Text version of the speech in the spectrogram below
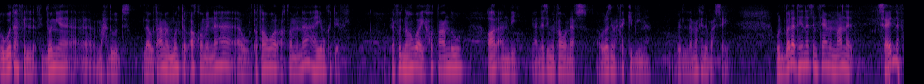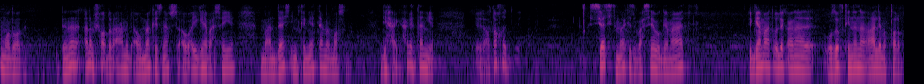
وجودها في في الدنيا آه، محدود. لو اتعمل منتج أقوى منها أو تطور أكتر منها هي ممكن تقفل. المفروض إن هو يحط عنده R and D يعني لازم يطور نفسه أو لازم يحتك بينا بالاماكن البحثية. والبلد هنا لازم تعمل معانا تساعدنا في الموضوع ده. لأن أنا أنا مش هقدر أعمل أو مركز نفسه أو أي جهة بحثية ما عندهاش إمكانيات تعمل مصنع. دي حاجة. حاجة تانية أعتقد سياسة المراكز البحثية والجامعات الجامعة تقول لك أنا وظيفتي إن أنا أعلم الطلبة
